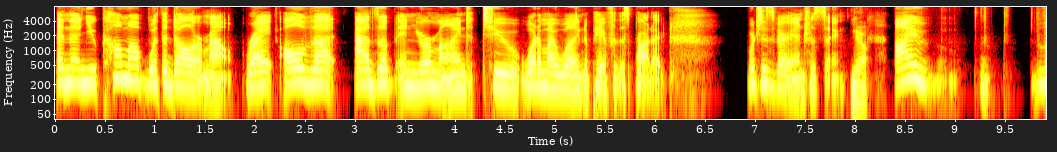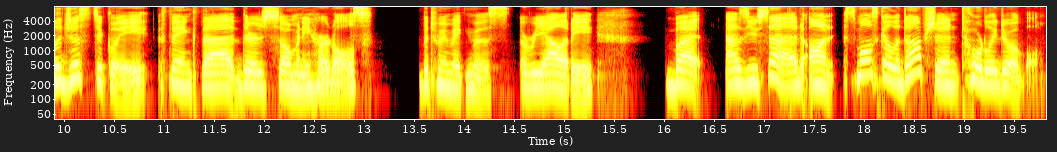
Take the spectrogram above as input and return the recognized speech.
and then you come up with a dollar amount, right? All of that adds up in your mind to what am I willing to pay for this product, which is very interesting. Yeah. I logistically think that there's so many hurdles between making this a reality, but as you said, on small scale adoption, totally doable.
